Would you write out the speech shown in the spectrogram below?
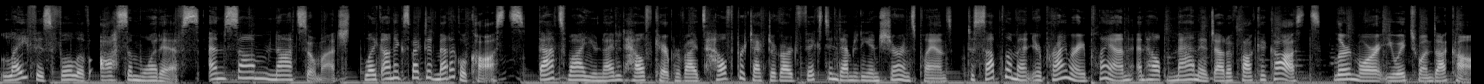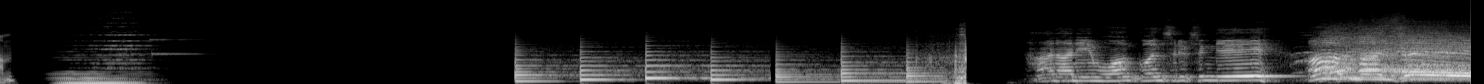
Life is full of awesome what ifs and some not so much, like unexpected medical costs. That's why United Healthcare provides Health Protector Guard fixed indemnity insurance plans to supplement your primary plan and help manage out-of-pocket costs. Learn more at uh1.com. 하나님 왕권 수립 승리 억만세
